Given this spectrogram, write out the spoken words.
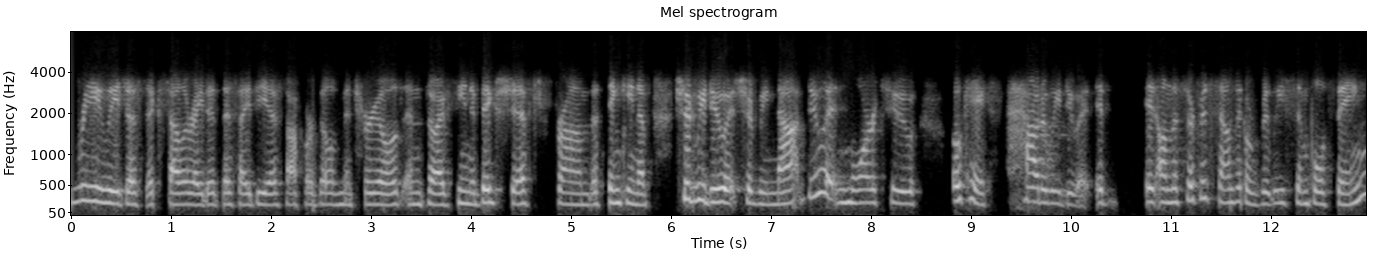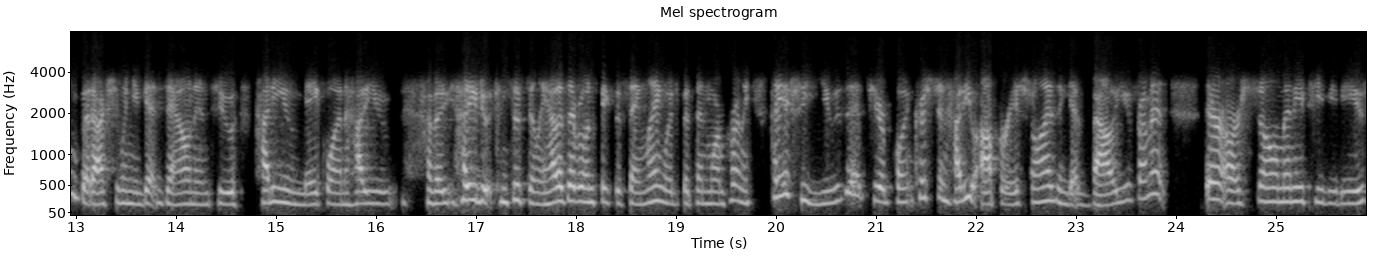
really just accelerated this idea of software bill of materials. And so I've seen a big shift from the thinking of should we do it, should we not do it, and more to okay, how do we do it? It it on the surface sounds like a really simple thing, but actually when you get down into how do you make one, how do you do you, how do you do it consistently? How does everyone speak the same language? But then more importantly, how do you actually use it? To your point, Christian, how do you operationalize and get value from it? There are so many TBDs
